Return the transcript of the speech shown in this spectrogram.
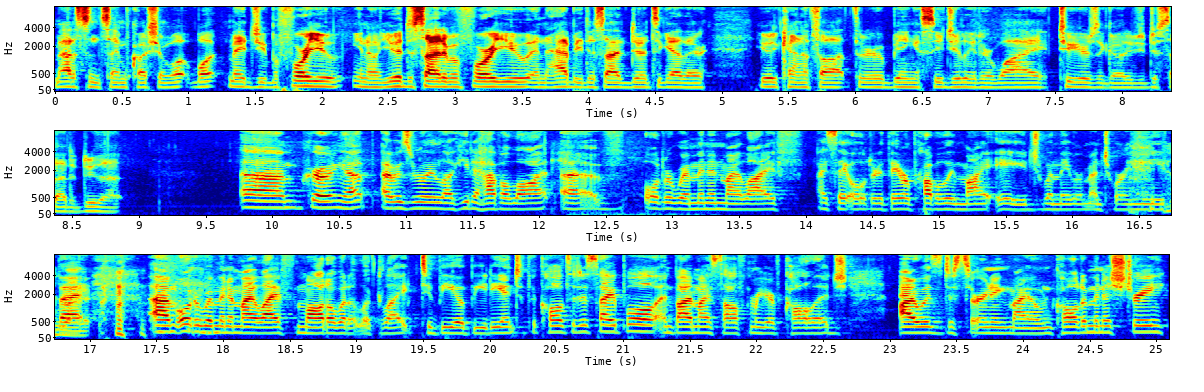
Madison. Same question. What what made you before you you know you had decided before you and Abby decided to do it together? You had kind of thought through being a CG leader. Why two years ago did you decide to do that? Um, growing up, I was really lucky to have a lot of older women in my life. I say older; they were probably my age when they were mentoring me. But um, older women in my life model what it looked like to be obedient to the call to disciple. And by my sophomore year of college, I was discerning my own call to ministry.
